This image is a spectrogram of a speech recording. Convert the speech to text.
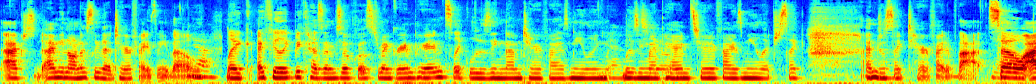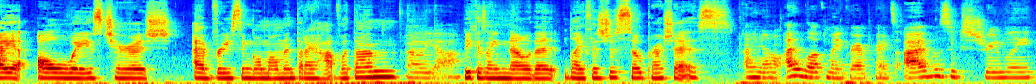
actually, I mean, honestly, that terrifies me though. Yeah. Like, I feel like because I'm so close to my grandparents, like losing them terrifies me. Losing, Yeah, me losing my parents terrifies me. Like, just like, I'm just like terrified of that. So I always cherish every single moment that I have with them Oh yeah. because I know that life is just so precious. I know. I love my grandparents. I was extremely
